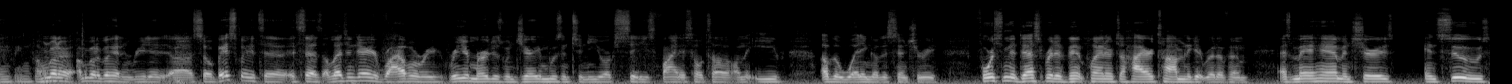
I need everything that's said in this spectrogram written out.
anything? I'm gonna I'm gonna go ahead and read it. Uh, so basically, it's a, it says a legendary rivalry reemerges when Jerry moves into New York City's finest hotel on the eve of the wedding of the century, forcing the desperate event planner to hire Tom to get rid of him. As mayhem ensures, ensues,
